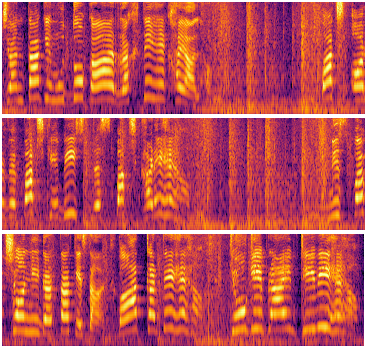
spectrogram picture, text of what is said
जनता के मुद्दों का रखते हैं ख्याल हम। पक्ष और विपक्ष के बीच निष्पक्ष खड़े हैं हम। निष्पक्ष और निडरता के साथ बात करते हैं हम क्योंकि प्राइम टीवी है हम।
